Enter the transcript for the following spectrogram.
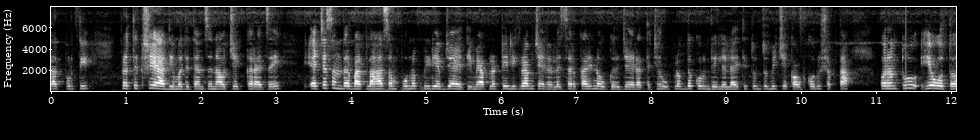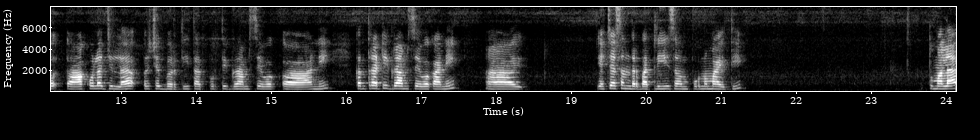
तात्पुरती प्रतीक्षा यादीमध्ये त्यांचं नाव चेक करायचं आहे याच्या संदर्भातला हा संपूर्ण पी डी एफ जे आहे ते मी आपला टेलिग्राम चॅनल आहे सरकारी नोकरी जाहिरात त्याच्यावर उपलब्ध करून दिलेला आहे. तिथून तुम्ही चेकआउट करू शकता. परंतु हे होतं अकोला जिल्हा परिषद भरती तात्पुरती ग्रामसेवक आणि कंत्राटी ग्रामसेवक आणि याच्या संदर्भातली ही संपूर्ण माहिती. तुम्हाला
